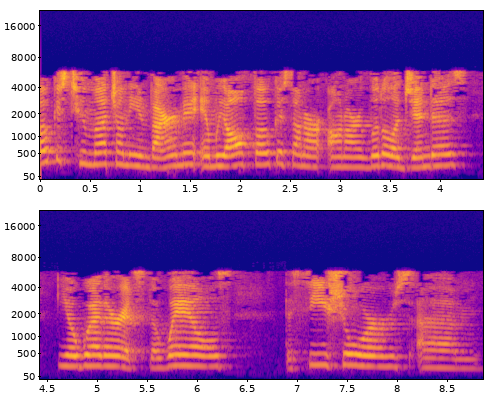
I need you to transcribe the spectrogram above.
focus too much on the environment and we all focus on our, on our little agendas, you know, whether it's the whales, the seashores, um,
